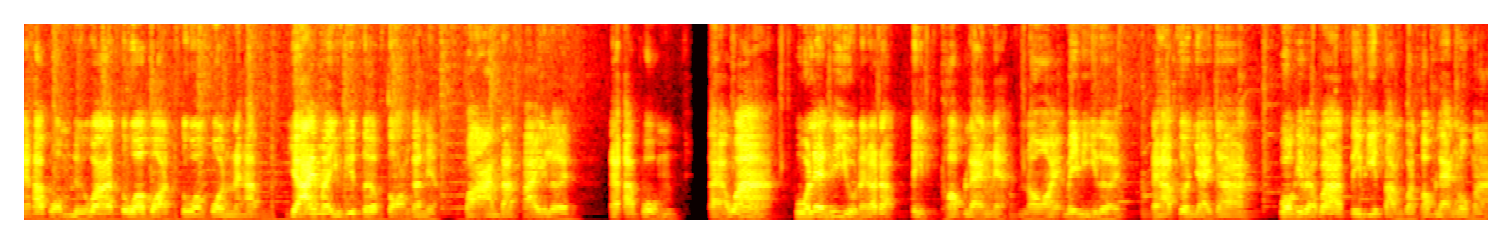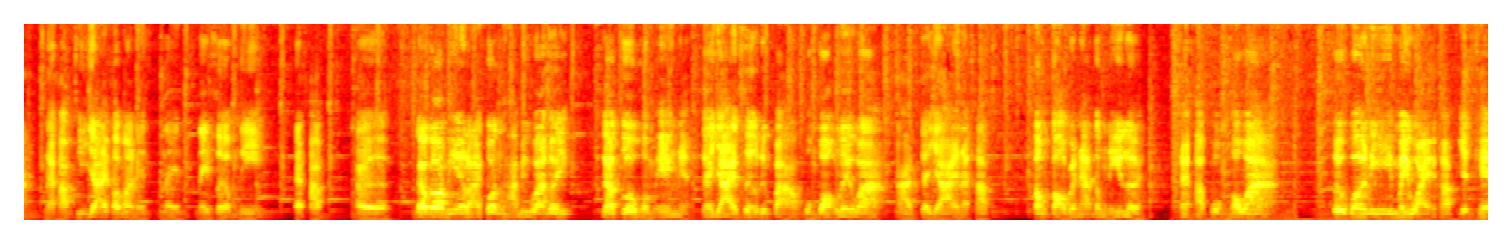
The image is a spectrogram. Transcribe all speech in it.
นะครับผมหรือว่าตัวบอทตัวคนนะครับ ย้ายมาอยู่ที่เซิร์ฟสองกันเนี่ย บานตาไทยเลยนะครับผมแต่ว่าผู้เล่นที่อยู่ในระดับติดท็อปแรงเนี่ยน้อยไม่มีเลยนะครับ ส่วนใหญ่จะพวกที่แบบว่า CP ต่ำกว่าท็อปแรงลงมานะครับ ที่ย้ายเข้ามาในในในเซิร์ฟนี้นะครับเออแล้วก็มีหลายคนถามอีกว่าเฮ้ยแล้วตัวผมเองเนี่ยจะย้ายเซิร์ฟหรือเปล่า ผมบอกเลยว่าอาจจะย้ายนะครับ ต้องตอบไปนะตรงนี้เลยนะครับ ผมเพราะว่า ซิร์ฟเวอร์นี้ไม่ไหวครับ ยัดแค่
